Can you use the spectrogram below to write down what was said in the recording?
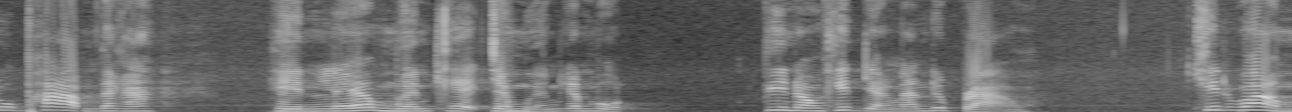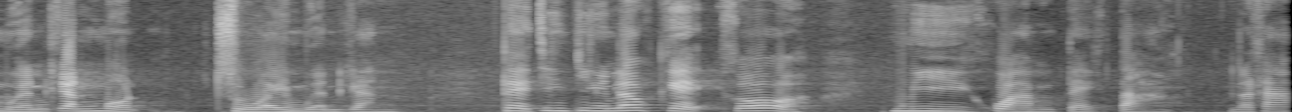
รูปภาพนะคะ เห็นแล้วเหมือนแกะจะเหมือนกันหมด พี่น้องคิดอย่างนั้นหรือเปล่า คิดว่าเหมือนกันหมดสวยเหมือนกัน แต่จริง ๆ แล้วแกะก็มีความแตกต่างนะคะ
